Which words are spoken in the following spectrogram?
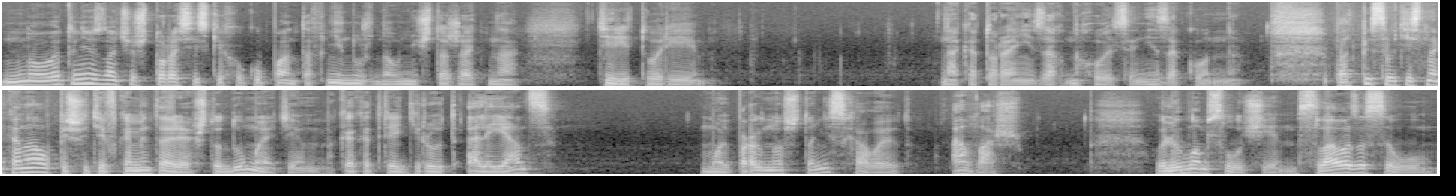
Но это не значит, что российских оккупантов не нужно уничтожать на территории на которой они находятся незаконно. Подписывайтесь на канал, пишите в комментариях, что думаете, как отреагирует Альянс. Мой прогноз, что не схавают, а ваш. В любом случае, слава ЗСУ,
